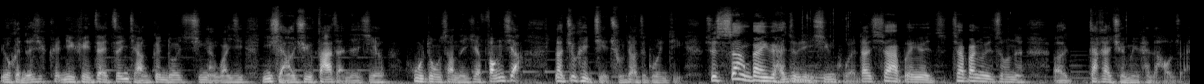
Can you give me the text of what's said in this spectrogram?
有可能可你可以再增强更多情感关系，你想要去发展的一些互动上的一些方向，那就可以解除掉这个问题。所以上半月还是有点辛苦的，嗯、但下半月下半个月之后呢，呃，大概全面开始好转。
